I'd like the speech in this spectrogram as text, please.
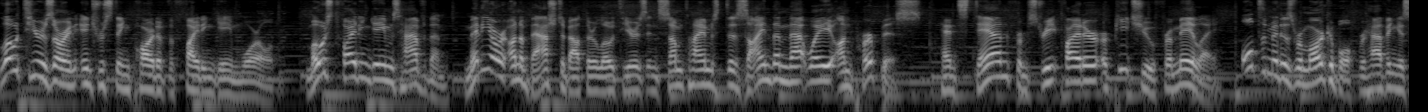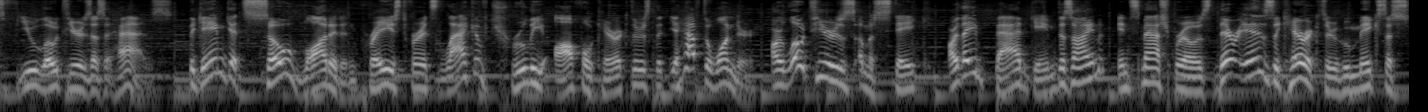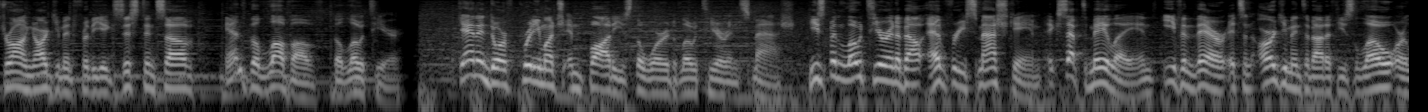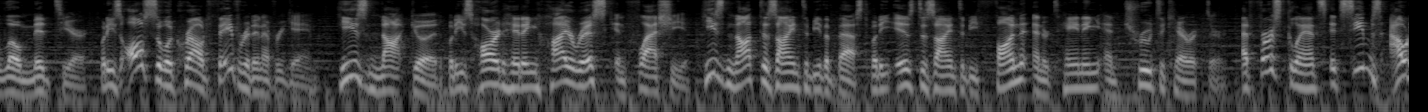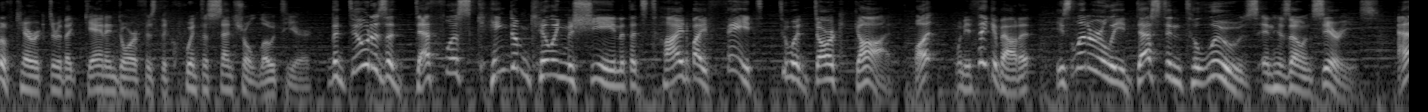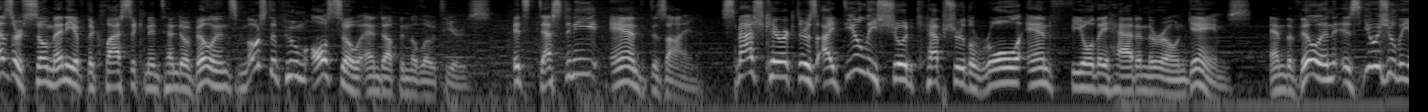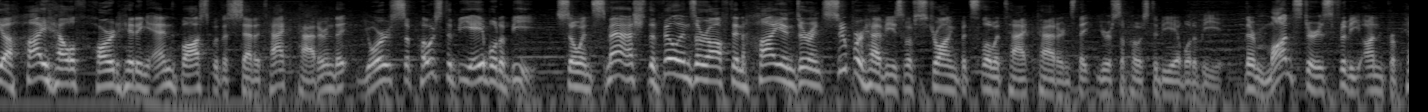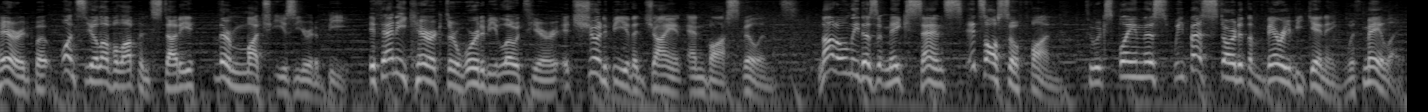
Low tiers are an interesting part of the fighting game world. Most fighting games have them. Many are unabashed about their low tiers and sometimes design them that way on purpose. Hence Dan from Street Fighter or Pichu from Melee. Ultimate is remarkable for having as few low tiers as it has. The game gets so lauded and praised for its lack of truly awful characters that you have to wonder, are low tiers a mistake? Are they bad game design? In Smash Bros, there is a character who makes a strong argument for the existence of, and the love of, the low tier. Ganondorf pretty much embodies the word low tier in Smash. He's been low tier in about every Smash game, except Melee, and even there, it's an argument about if he's low or low mid tier. But he's also a crowd favorite in every game. He's not good, but he's hard-hitting, high-risk, and flashy. He's not designed to be the best, but he is designed to be fun, entertaining, and true to character. At first glance, it seems out of character that Ganondorf is the quintessential low tier. The dude is a deathless, kingdom-killing machine that's tied by fate to a dark god. But, when you think about it, he's literally destined to lose in his own series. As are so many of the classic Nintendo villains, most of whom also end up in the low tiers. It's destiny and design. Smash characters ideally should capture the role and feel they had in their own games. And the villain is usually a high health, hard hitting end boss with a set attack pattern that you're supposed to be able to beat. So in Smash, the villains are often high endurance super heavies with strong but slow attack patterns that you're supposed to be able to beat. They're monsters for the unprepared, but once you level up and study, they're much easier to beat. If any character were to be low tier, it should be the giant end boss villains. Not only does it make sense, it's also fun. To explain this, we best start at the very beginning with Melee.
